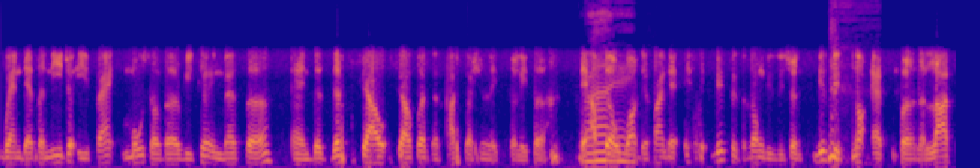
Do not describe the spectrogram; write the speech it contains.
when there's a knee-jerk effect, most of the retail investors and they just sell sell first and ask questions later. later. Then right. after a while, they find that this is the wrong decision. This is not as per the last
